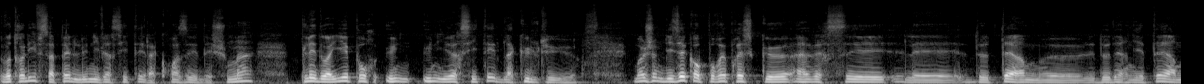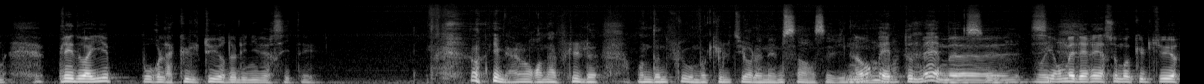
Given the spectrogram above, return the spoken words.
votre livre s'appelle L'université, la croisée des chemins, plaidoyer pour une université de la culture. Moi, je me disais qu'on pourrait presque inverser les deux termes, euh, les deux derniers termes, plaidoyer pour la culture de l'université. oui, mais alors on, plus le, on ne donne plus au mot culture le même sens, évidemment. Non, mais tout de même, euh, si on met derrière ce mot culture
